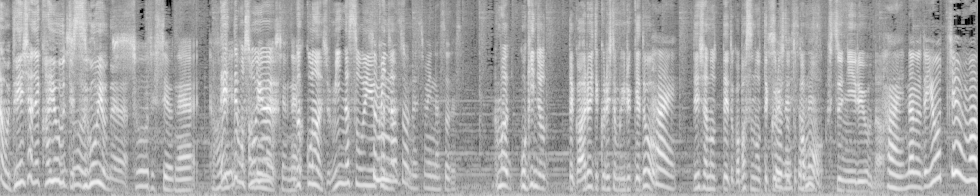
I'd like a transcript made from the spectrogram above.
園を電車で通うってすごいよね。そうですよね。えでもそういう学校なんでしょ？みんなそういうそうみん感じなそうですみんなそうです。まあご近所っていうか歩いてくる人もいるけど、はい。電車乗ってとかバス乗ってくる人とかも普通にいるような。はい。なので幼稚園は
